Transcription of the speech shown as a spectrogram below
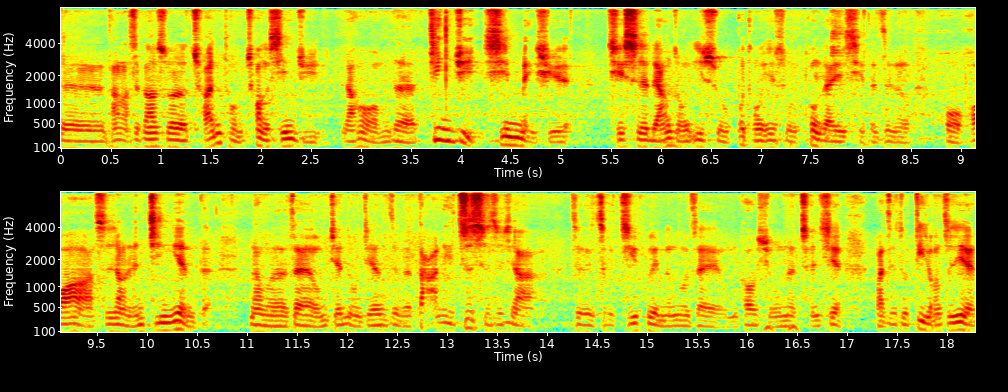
呃，唐老师刚刚说了传统创新局，然后我们的京剧新美学，其实两种艺术不同艺术碰在一起的这个火花啊，是让人惊艳的。那么在我们简总监这个大力支持之下。这个这个机会能够在我们高雄呢呈现，把这座帝王之宴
